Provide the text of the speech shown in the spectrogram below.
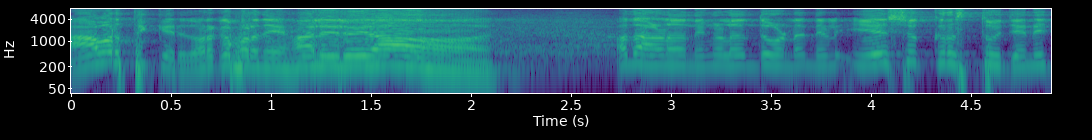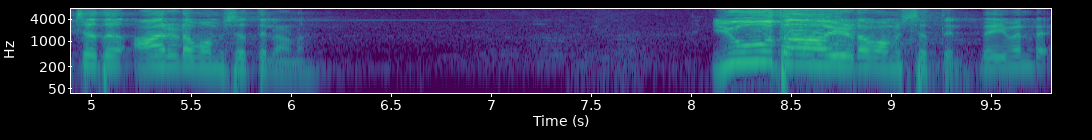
ആവർത്തിക്കരുത് ഉറക്കെ പറഞ്ഞേ ഹാലുയാ അതാണ് നിങ്ങൾ എന്തുകൊണ്ട് നിങ്ങൾ യേശു ക്രിസ്തു ജനിച്ചത് ആരുടെ വംശത്തിലാണ്? യൂതായുടെ വംശത്തിൽ. ദൈവന്റെ.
